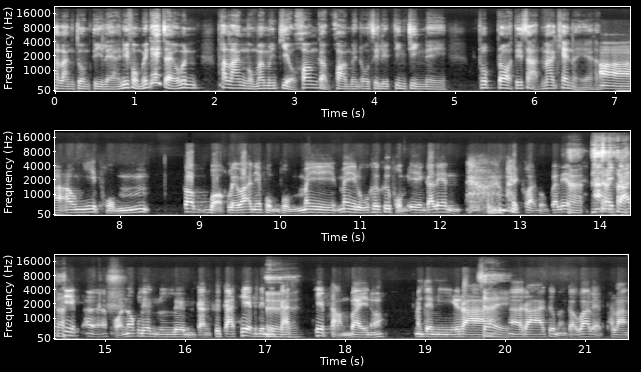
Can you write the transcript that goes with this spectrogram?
พลังโจมตีแรงอันนี้ผมไม่แน่ใจว่ามันพลังของมันมันเกี่ยวข้องกับความเป็นโอซิลิสจริง ๆ ในประวัติศาสตร์มากแค่ไหนอะครับอ่าเอางี้ผมก็บอกเลยว่าอันนี้ผมผมไม่ไม่รู้คือคือผมเองก็เล่นสมัยก่อนผมก็เล่นฮะอะไอการ์ดเทพเออขอนอกเรื่องเลยเหมือนกันคือการ์ดเทพมันจะมีเออการ์ดเทพสามใบเนาะมันจะมีราใช่อ่าราคือเหมือนกับว่าแบบพลัง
